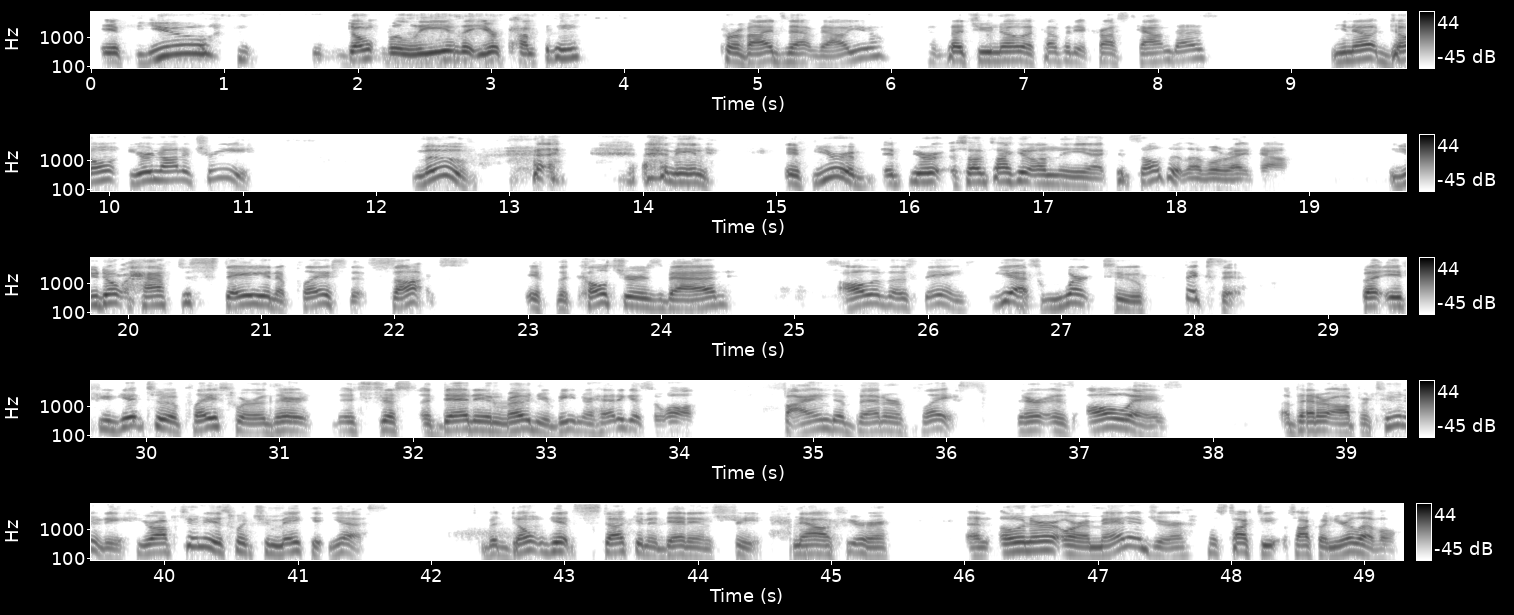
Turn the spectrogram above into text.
If you don't believe that your company provides that value but you know a company across town does you know don't you're not a tree move. I mean, if you're if you're so I'm talking on the uh, consultant level right now. You don't have to stay in a place that sucks. If the culture is bad, all of those things, yes, work to fix it. But if you get to a place where there it's just a dead end road and you're beating your head against the wall, find a better place. There is always a better opportunity. Your opportunity is what you make it, yes but don't get stuck in a dead end street. Now, if you're an owner or a manager, let's talk to you, talk on your level.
